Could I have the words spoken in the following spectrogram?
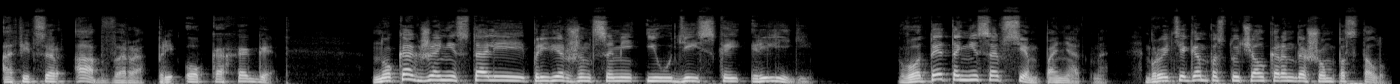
офицер Абвера при ОКХГ – но как же они стали приверженцами иудейской религии? Вот это не совсем понятно. Бройтигам постучал карандашом по столу.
